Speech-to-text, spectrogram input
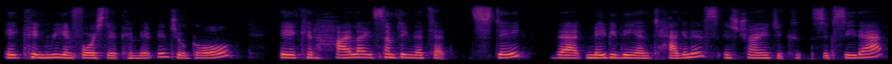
It can reinforce their commitment to a goal. It could highlight something that's at stake that maybe the antagonist is trying to succeed at.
